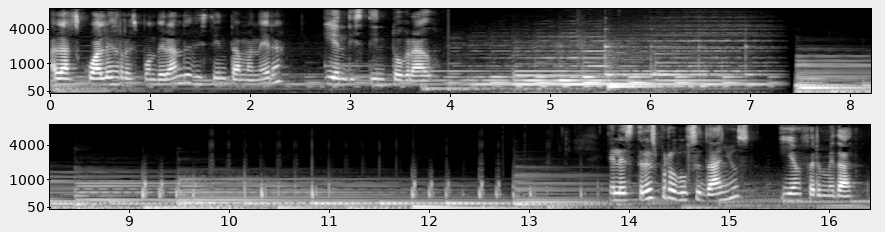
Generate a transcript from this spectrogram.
a las cuales responderán de distinta manera y en distinto grado. El estrés produce daños y enfermedad.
